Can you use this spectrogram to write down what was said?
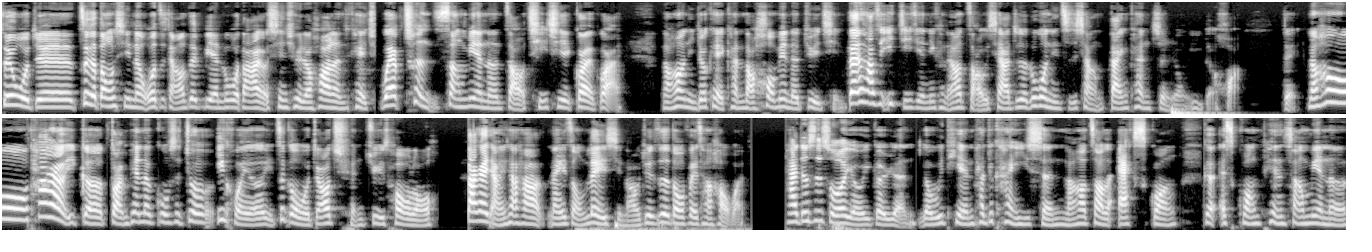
所以我觉得这个东西呢，我只讲到这边。如果大家有兴趣的话呢，你可以去 Webtoon 上面呢找奇奇怪怪，然后你就可以看到后面的剧情。但是它是一集集，你可能要找一下。就是如果你只想单看整容液的话，对。然后它还有一个短篇的故事，就一回而已。这个我就要全剧透喽，大概讲一下它哪一种类型啊？我觉得这都非常好玩。他就是说，有一个人有一天他去看医生，然后照了 X 光，个 X 光片上面呢，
